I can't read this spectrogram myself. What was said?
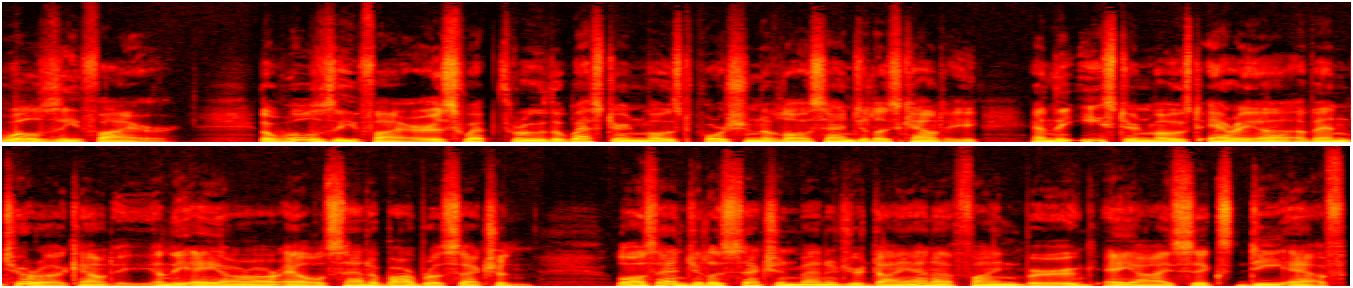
Woolsey Fire. The Woolsey Fire swept through the westernmost portion of Los Angeles County and the easternmost area of Ventura County in the ARRL Santa Barbara section. Los Angeles Section Manager Diana Feinberg, AI6DF,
